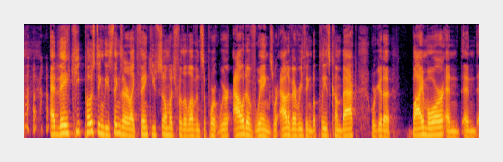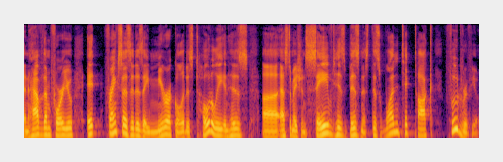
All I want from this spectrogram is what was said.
and they keep posting these things that are like, "Thank you so much for the love and support. We're out of wings. We're out of everything, but please come back. We're gonna." Buy more and and and have them for you. It Frank says it is a miracle. It is totally, in his uh, estimation, saved his business. This one TikTok food review.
